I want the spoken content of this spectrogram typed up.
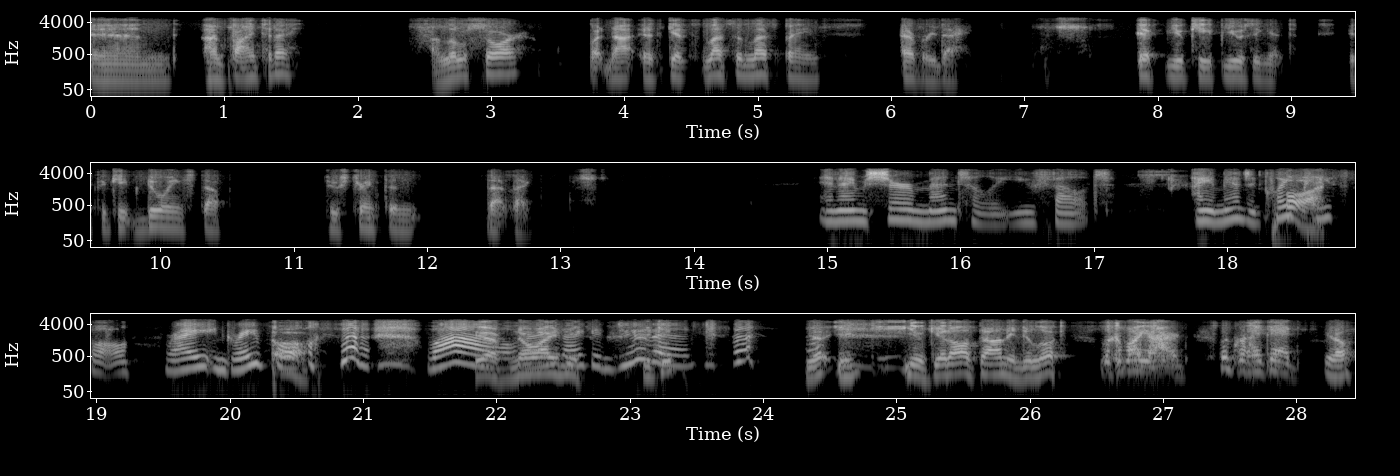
And I'm fine today. A little sore, but not it gets less and less pain every day. If you keep using it, if you keep doing stuff to strengthen that leg. And I'm sure mentally you felt, I imagine, quite oh, peaceful, I, right? And grateful. Oh, wow. You have no right? idea. I can do this. Get, you, you, you get all done and you look, look at my yard, look what I did, you know,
